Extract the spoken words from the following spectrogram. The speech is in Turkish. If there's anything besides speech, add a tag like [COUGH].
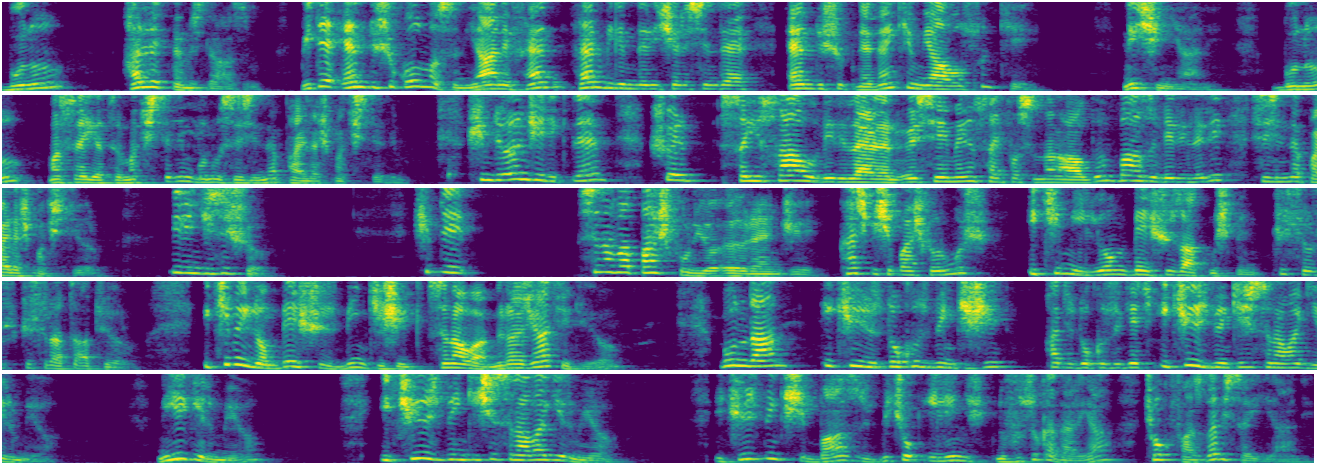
Bunu halletmemiz lazım. Bir de en düşük olmasın. Yani fen, fen bilimleri içerisinde en düşük neden kimya olsun ki? Niçin yani? Bunu masaya yatırmak istedim. Bunu sizinle paylaşmak istedim. Şimdi öncelikle şöyle sayısal verilerden ÖSYM'nin sayfasından aldığım bazı verileri sizinle paylaşmak istiyorum. Birincisi şu. Şimdi sınava başvuruyor öğrenci. Kaç kişi başvurmuş? 2 milyon 560 bin. Küsür, küsuratı atıyorum. 2 milyon 500 bin kişi sınava müracaat ediyor. Bundan 209 bin kişi, hadi 9'u geç, 200 bin kişi sınava girmiyor. Niye girmiyor? 200 bin kişi sınava girmiyor. 200 bin kişi bazı birçok ilin nüfusu kadar ya. Çok fazla bir sayı yani.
